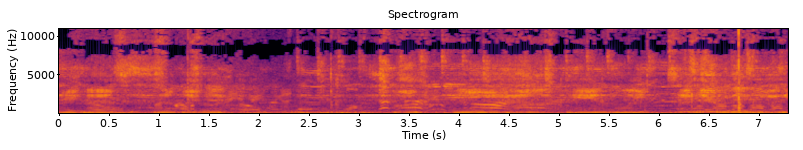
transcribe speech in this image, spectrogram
Great pass. Off the top and. Let's hear from these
